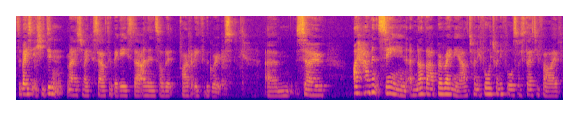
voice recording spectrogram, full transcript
So basically, she didn't manage to make a sale through Easter and then sold it privately through the groups. Um, so I haven't seen another Barenia 24, 24, so 35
